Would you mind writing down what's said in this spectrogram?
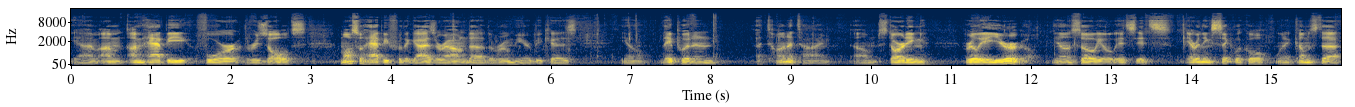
yeah, I'm, I'm I'm happy for the results. I'm also happy for the guys around uh, the room here because you know they put in a ton of time um, starting really a year ago. You know, so you know it's it's everything's cyclical when it comes to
